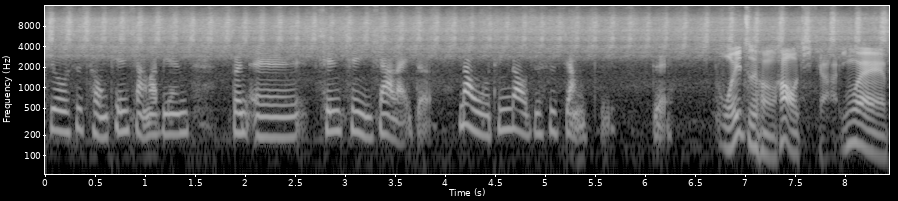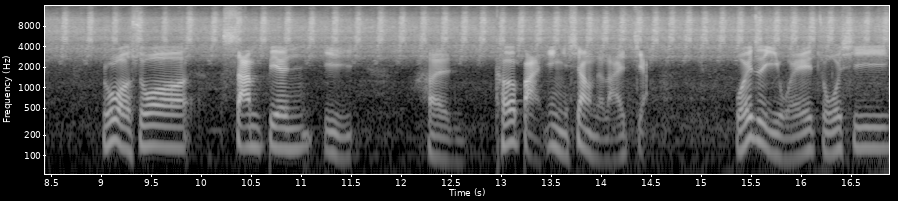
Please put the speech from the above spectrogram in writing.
就是从天祥那边分呃迁迁移下来的，那我听到就是这样子，对，我一直很好奇啊，因为如果说山边以很刻板印象的来讲，我一直以为卓溪、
